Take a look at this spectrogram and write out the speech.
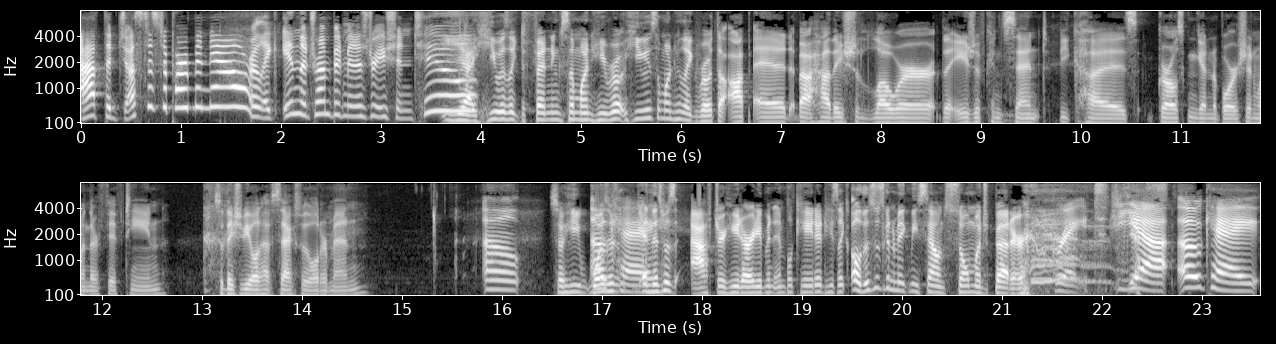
at the Justice Department now, or like in the Trump administration too. Yeah, he was like defending someone. He wrote. He was the one who like wrote the op-ed about how they should lower the age of consent because girls can get an abortion when they're 15, so they should be able to have sex with older men. Oh, So he wasn't, Okay. and this was after he'd already been implicated. He's like, "Oh, this is gonna make me sound so much better." great. Yeah. Okay.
